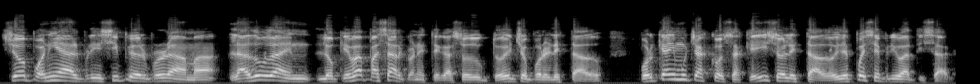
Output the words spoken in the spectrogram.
yo ponía al principio del programa la duda en lo que va a pasar con este gasoducto hecho por el Estado, porque hay muchas cosas que hizo el Estado y después se privatizaron.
